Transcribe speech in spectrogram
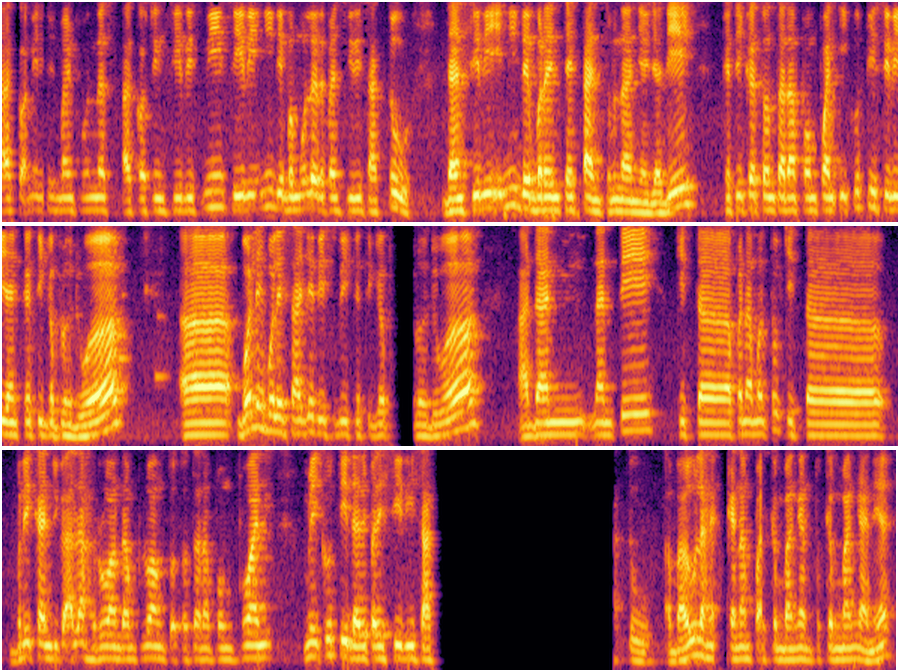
uh, cognitive mindfulness uh, coaching series ni siri ni dia bermula daripada siri satu. Dan siri ini dia berentetan sebenarnya. Jadi ketika tuan-tuan dan perempuan ikuti siri yang ke-32 uh, boleh-boleh saja di siri ke-32 uh, dan nanti kita apa nama tu kita berikan juga lah ruang dan peluang untuk tuan-tuan dan perempuan mengikuti daripada siri satu. Barulah akan nampak perkembangan-perkembangan ya.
